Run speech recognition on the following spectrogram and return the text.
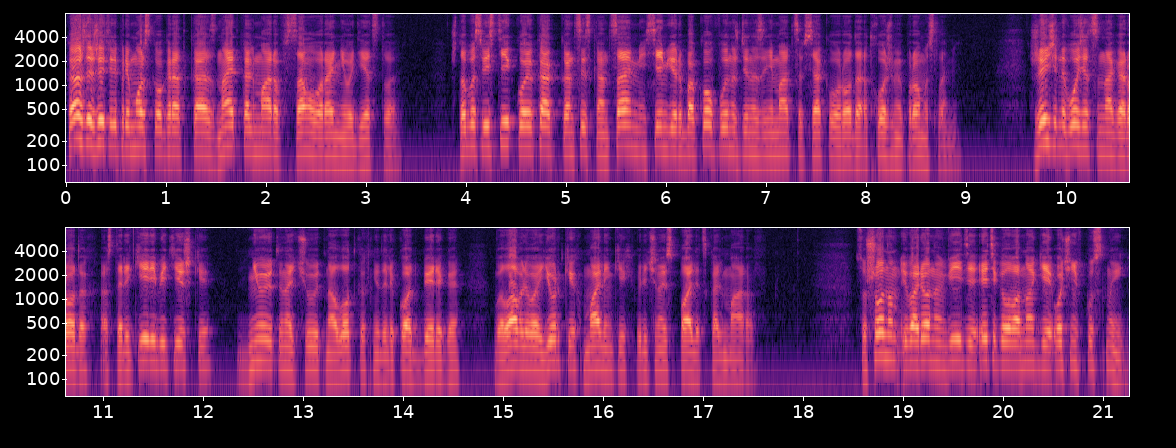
Каждый житель приморского городка знает кальмаров с самого раннего детства. Чтобы свести кое-как концы с концами, семьи рыбаков вынуждены заниматься всякого рода отхожими промыслами. Женщины возятся на огородах, а старики и ребятишки днюют и ночуют на лодках недалеко от берега, вылавливая юрких, маленьких, величиной с палец кальмаров. В сушеном и вареном виде эти головоногие очень вкусны,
